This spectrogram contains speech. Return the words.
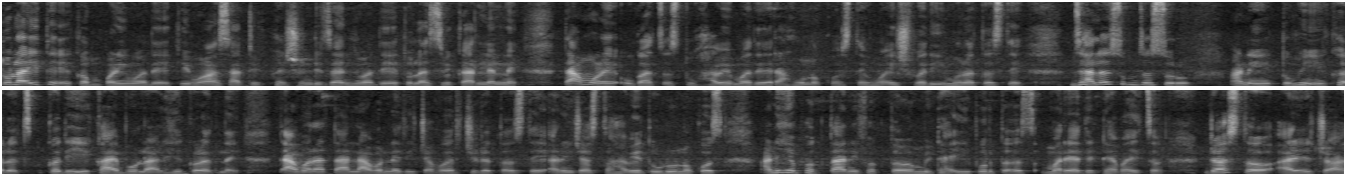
तुला इथे कंपनीमध्ये किंवा सात्विक फॅशन डिझाईनमध्ये तुला स्वीकारलेलं नाही. त्यामुळे उगाचच तू हवेमध्ये राहू नकोस तेव्हा ईश्वरी म्हणत असते झालंच तुमचं सुरू आणि तुम्ही खरंच कधी काय बोलाल हे कळत नाही. त्यावर आता लावण्य तिच्यावर चिडत असते आणि जास्त हवेत उडू नकोस आणि हे फक्त आणि फक्त मिठाईपुरतंच मर्यादित ठेवायचं. जास्त आरेच्या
